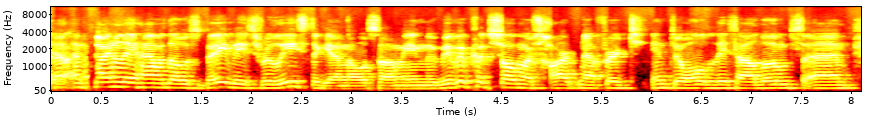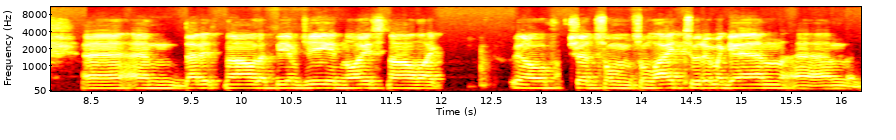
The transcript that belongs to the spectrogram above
Yeah. And finally have those babies released again also. I mean, we, we put so much heart and effort into all of these albums and uh, and that is now that BMG and Noise now like you know shed some some light to them again and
